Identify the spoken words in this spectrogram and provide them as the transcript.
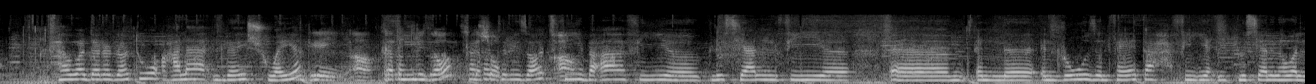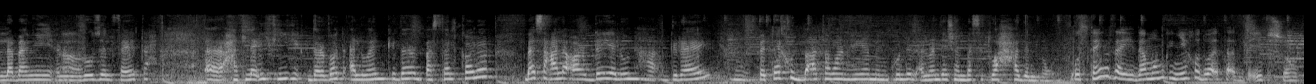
هو درجاته على gray شوية gray آه كتطريزات كتطريزات آه. في بقى في آه، blue ciel في آه، ال rose الفاتح في ال blue ciel اللي هو اللبني ال rose الفاتح. آه، هتلاقي فيه درجات ألوان كده pastel color بس على أرضية لونها gray بتاخد بقى طبعا هي من كل الألوان دي عشان بس توحد اللون. فستان زي ده ممكن ياخد وقت قد إيه في الشهر؟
